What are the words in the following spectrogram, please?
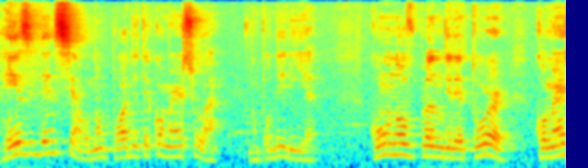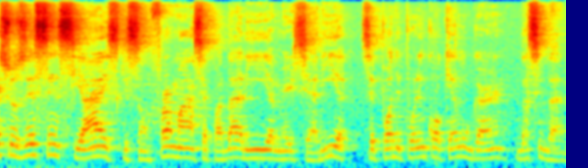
residencial, não pode ter comércio lá, não poderia. Com o novo plano diretor, comércios essenciais, que são farmácia, padaria, mercearia, você pode pôr em qualquer lugar da cidade.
